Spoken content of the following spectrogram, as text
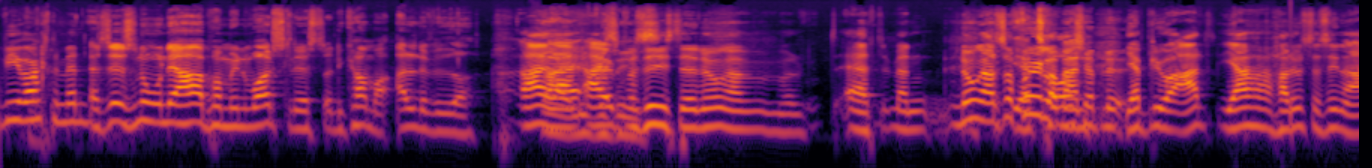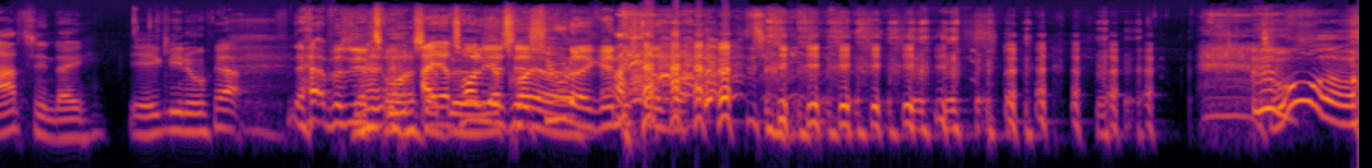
Vi er voksne mænd. Altså, det er sådan nogle, jeg har på min watchlist, og de kommer aldrig videre. Nej, Nej, nej, præcis. præcis. Det er nogle gange, at man, nogle gange så Jeg føler tror man, også, jeg, jeg blev- jeg bliver art, jeg har lyst til at se noget art en dag. Det er ikke lige nu. Ja, ja præcis. Jeg tror også, Ej, jeg jeg tror lige, jeg jeg ser jeg- Shooter igen i stedet for. Uh,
